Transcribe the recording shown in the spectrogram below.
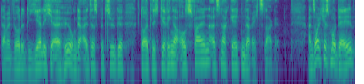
Damit würde die jährliche Erhöhung der Altersbezüge deutlich geringer ausfallen als nach geltender Rechtslage. Ein solches Modell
